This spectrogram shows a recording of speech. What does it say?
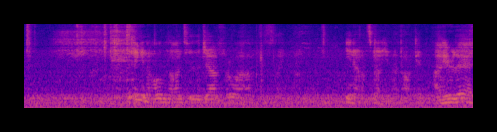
Thinking of holding on to the job for a while. It's like, you know, it's money in my pocket. I hear that.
